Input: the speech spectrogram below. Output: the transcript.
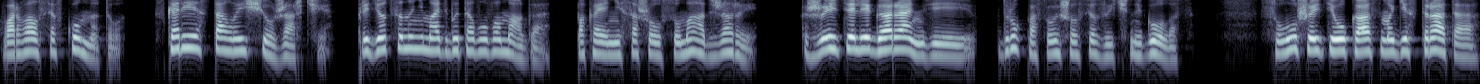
ворвался в комнату. Скорее стало еще жарче. Придется нанимать бытового мага пока я не сошел с ума от жары. «Жители Гарандии!» — вдруг послышался зычный голос. «Слушайте указ магистрата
